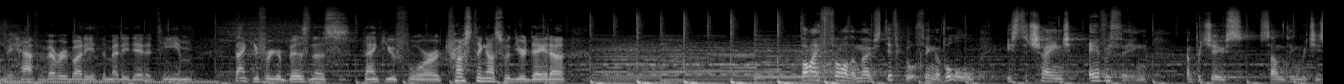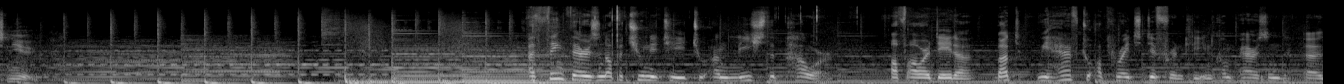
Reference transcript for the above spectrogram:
On behalf of everybody at the Medidata team, thank you for your business. Thank you for trusting us with your data. By far the most difficult thing of all is to change everything and produce something which is new. I think there is an opportunity to unleash the power of our data, but we have to operate differently in comparison uh,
